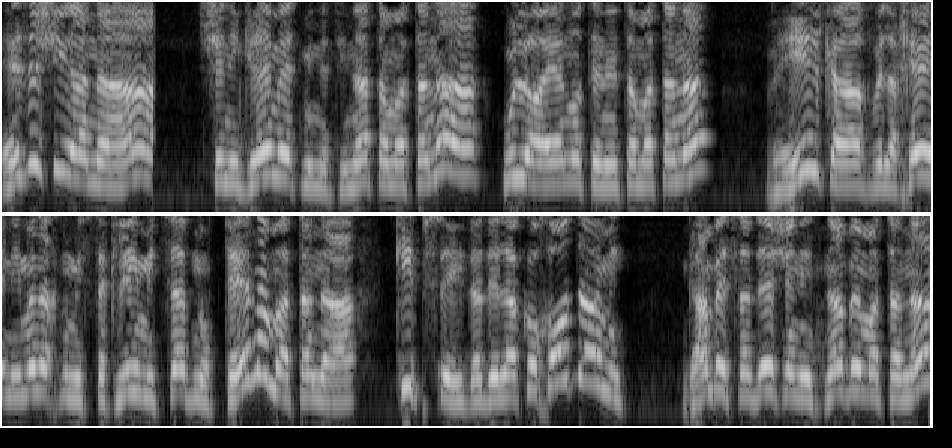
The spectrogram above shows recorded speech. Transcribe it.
איזושהי הנאה שנגרמת מנתינת המתנה, הוא לא היה נותן את המתנה. ואילקח, ולכן אם אנחנו מסתכלים מצד נותן המתנה, כי פסיידא דלקוחות דמי. גם בשדה שניתנה במתנה,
